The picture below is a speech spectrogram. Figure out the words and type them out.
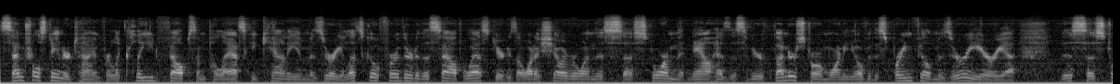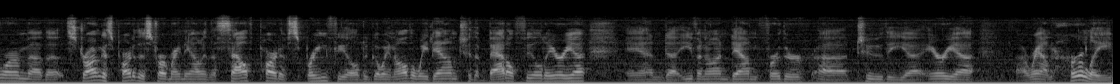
Central Standard Time for Laclede, Phelps, and Pulaski County in Missouri. Let's go further to the southwest here because I want to show everyone this uh, storm that now has a severe thunderstorm warning over the Springfield, Missouri area. This uh, storm, uh, the strongest part of the storm right now in the south part of Springfield, going all the way down to the battlefield area and uh, even on down further uh, to the uh, area around Hurley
